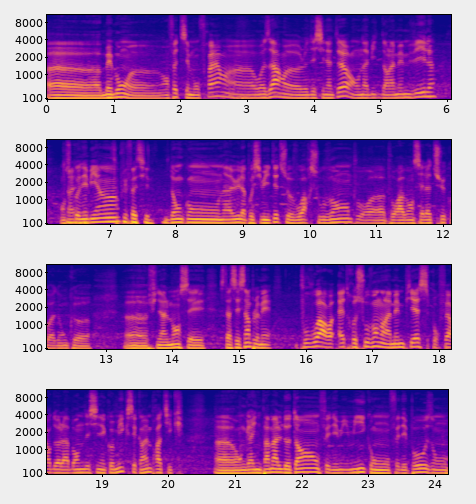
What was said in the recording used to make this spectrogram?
euh, mais bon, euh, en fait, c'est mon frère, euh, au hasard, le dessinateur. On habite dans la même ville, on se connaît bien. C'est plus facile. Donc, on a eu la possibilité de se voir souvent pour, pour avancer là-dessus. Quoi. Donc, finalement, c'est c'est assez simple, mais pouvoir être souvent dans la même pièce pour faire de la bande dessinée comique, c'est quand même pratique. Euh, on gagne pas mal de temps, on fait des mimiques, on fait des pauses, on,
